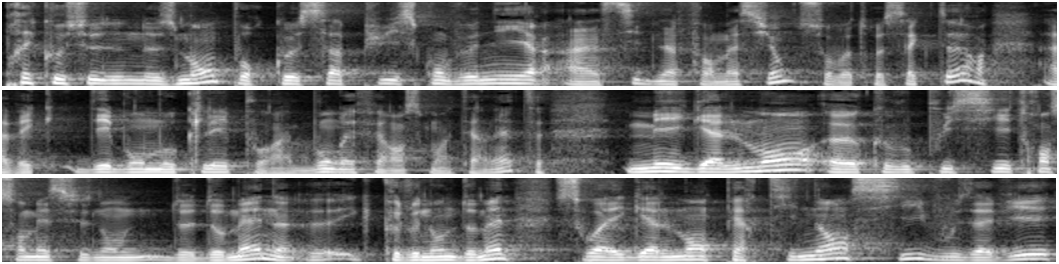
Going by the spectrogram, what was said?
précautionneusement pour que ça puisse convenir à un site d'information sur votre secteur avec des bons mots-clés pour un bon référencement Internet, mais également euh, que vous puissiez transformer ce nom de domaine, euh, que le nom de domaine soit également pertinent si vous aviez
